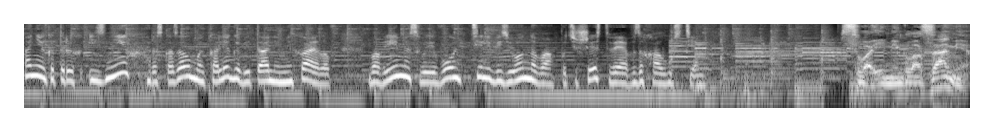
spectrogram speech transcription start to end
О некоторых из них рассказал мой коллега Виталий Михайлов во время своего телевизионного путешествия в Захолустье. Своими глазами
